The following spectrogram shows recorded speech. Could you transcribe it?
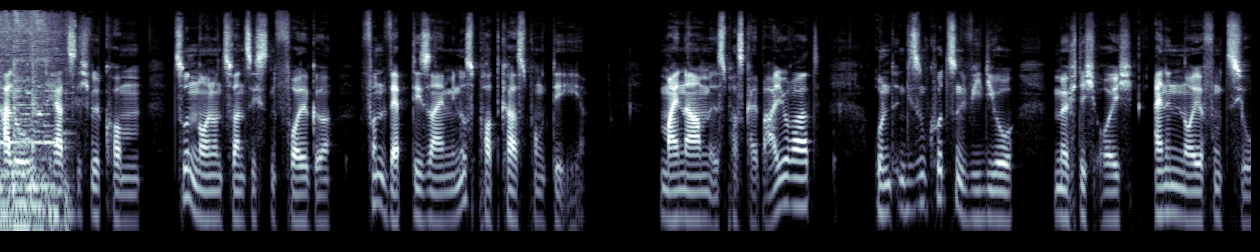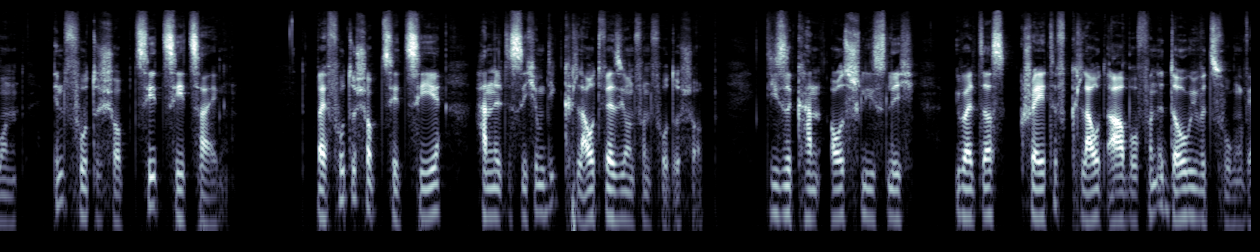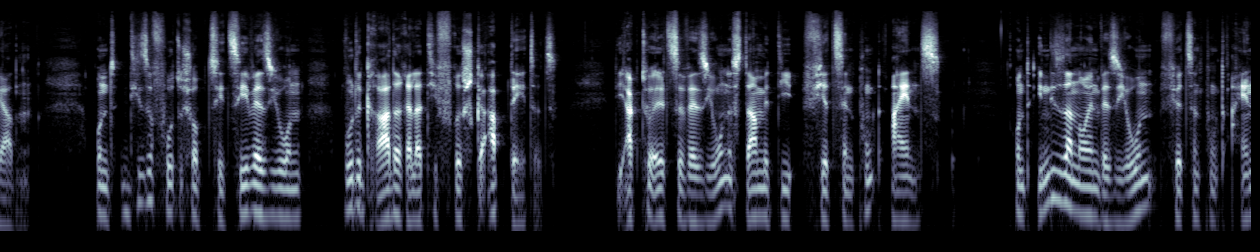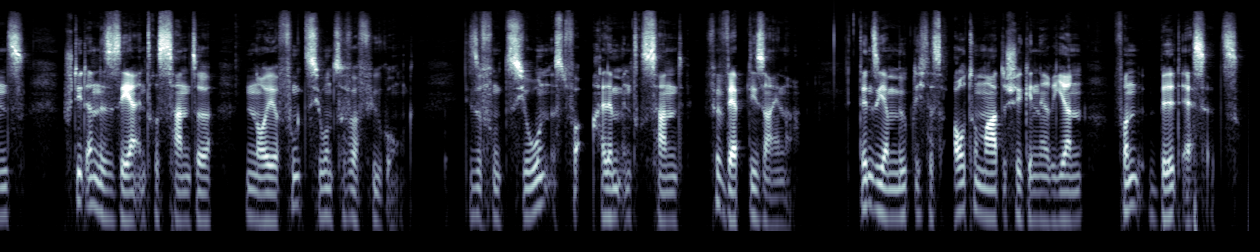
Hallo und herzlich willkommen zur 29. Folge von webdesign-podcast.de. Mein Name ist Pascal Bajorath und in diesem kurzen Video möchte ich euch eine neue Funktion in Photoshop CC zeigen. Bei Photoshop CC handelt es sich um die Cloud-Version von Photoshop. Diese kann ausschließlich über das Creative Cloud Abo von Adobe bezogen werden. Und diese Photoshop CC-Version wurde gerade relativ frisch geupdatet. Die aktuellste Version ist damit die 14.1. Und in dieser neuen Version 14.1 steht eine sehr interessante neue Funktion zur Verfügung. Diese Funktion ist vor allem interessant für Webdesigner, denn sie ermöglicht das automatische Generieren von Bildassets.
